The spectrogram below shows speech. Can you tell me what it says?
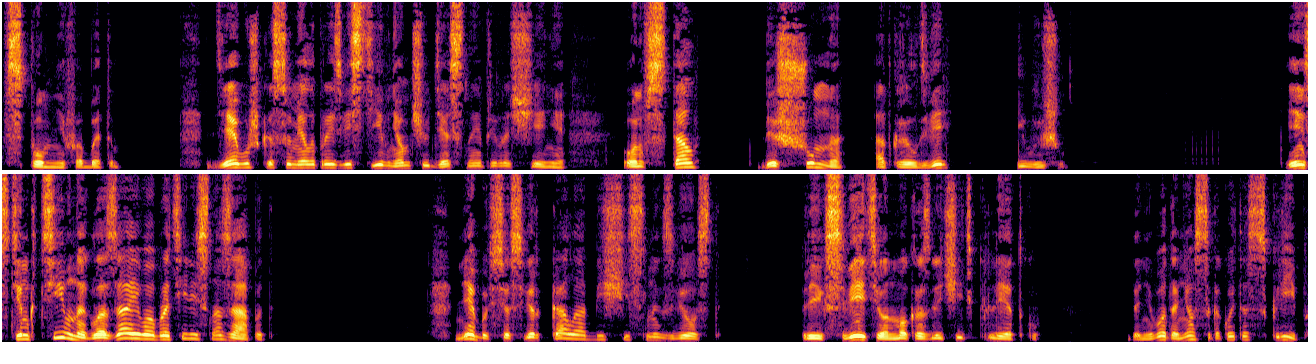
вспомнив об этом. Девушка сумела произвести в нем чудесное превращение. Он встал, бесшумно открыл дверь и вышел. Инстинктивно глаза его обратились на запад. Небо все сверкало от бесчисленных звезд. При их свете он мог различить клетку. До него донесся какой-то скрип.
